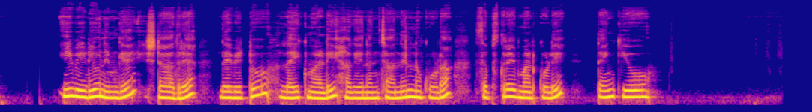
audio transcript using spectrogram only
ಈ ವಿಡಿಯೋ ನಿಮಗೆ ಇಷ್ಟ ಆದರೆ ದಯವಿಟ್ಟು ಲೈಕ್ ಮಾಡಿ ಹಾಗೆ ನನ್ನ ಚಾನೆಲ್ನು ಕೂಡ ಸಬ್ಸ್ಕ್ರೈಬ್ ಮಾಡ್ಕೊಳ್ಳಿ. Thank you.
